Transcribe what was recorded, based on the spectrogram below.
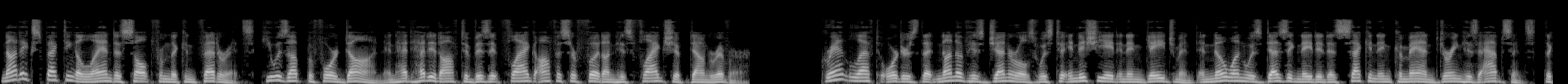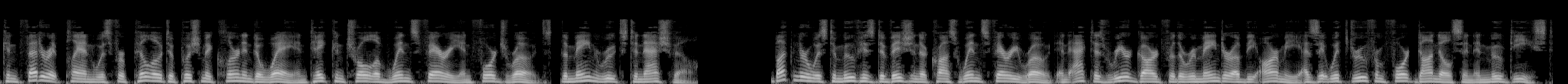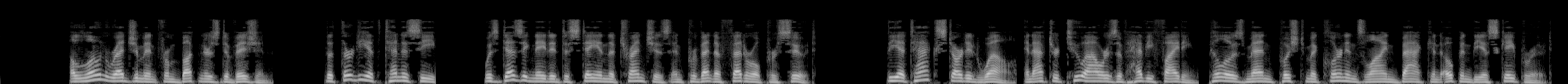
Not expecting a land assault from the Confederates, he was up before dawn and had headed off to visit Flag Officer Foote on his flagship downriver. Grant left orders that none of his generals was to initiate an engagement and no one was designated as second in command during his absence. The Confederate plan was for Pillow to push McClernand away and take control of Wynn's Ferry and Forge Roads, the main routes to Nashville. Buckner was to move his division across Wynn's Ferry Road and act as rear guard for the remainder of the army as it withdrew from Fort Donelson and moved east. A lone regiment from Buckner's division—the 30th Tennessee, was designated to stay in the trenches and prevent a federal pursuit. The attack started well, and after two hours of heavy fighting, Pillow's men pushed McClernand's line back and opened the escape route.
